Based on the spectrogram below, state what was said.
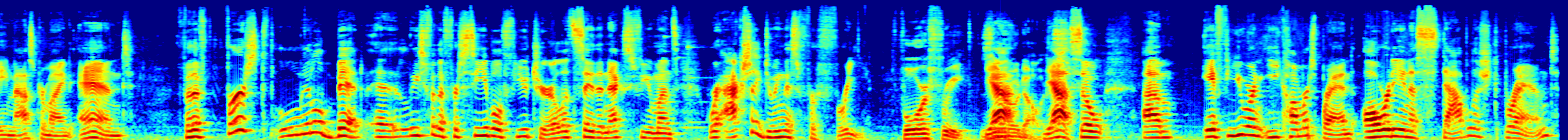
a mastermind and for the first little bit, at least for the foreseeable future, let's say the next few months, we're actually doing this for free. For free, Yeah. zero dollars. Yeah. So um, if you are an e-commerce brand, already an established brand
